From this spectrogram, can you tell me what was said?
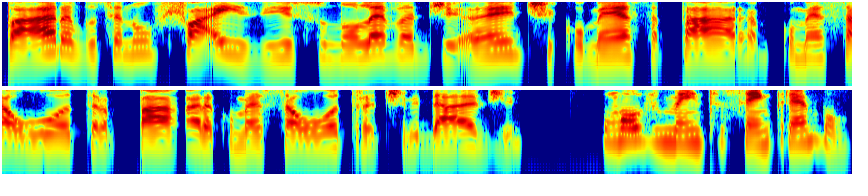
para, você não faz isso, não leva adiante, começa, para, começa outra, para, começa outra atividade. O movimento sempre é bom,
